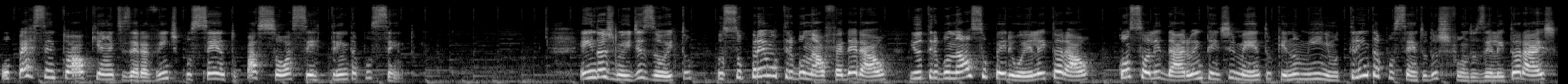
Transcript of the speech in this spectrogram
O percentual que antes era 20% passou a ser 30%. Em 2018, o Supremo Tribunal Federal e o Tribunal Superior Eleitoral consolidaram o entendimento que, no mínimo, 30% dos fundos eleitorais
